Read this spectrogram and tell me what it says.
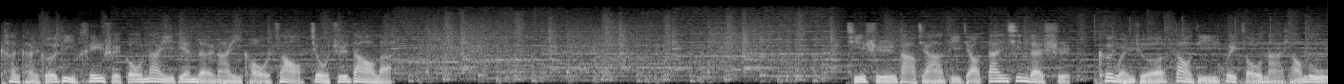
看看隔壁黑水沟那一边的那一口灶就知道了。其实大家比较担心的是，柯文哲到底会走哪条路？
